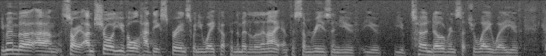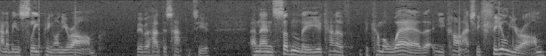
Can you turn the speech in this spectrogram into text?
You remember, um, sorry, I'm sure you've all had the experience when you wake up in the middle of the night and for some reason you've, you've, you've turned over in such a way where you've kind of been sleeping on your arm. Have you ever had this happen to you? And then suddenly you kind of become aware that you can't actually feel your arm.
